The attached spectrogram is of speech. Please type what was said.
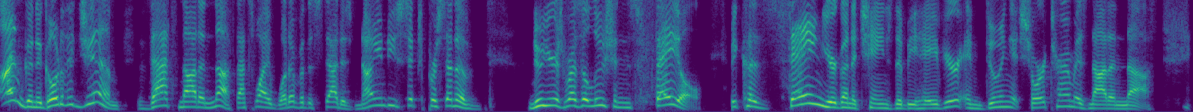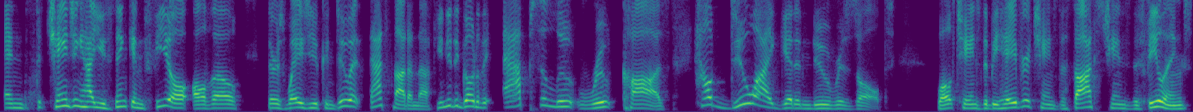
I'm going to go to the gym, that's not enough. That's why, whatever the stat is, 96% of New Year's resolutions fail because saying you're going to change the behavior and doing it short term is not enough. And th- changing how you think and feel, although there's ways you can do it. That's not enough. You need to go to the absolute root cause. How do I get a new result? Well, change the behavior, change the thoughts, change the feelings.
